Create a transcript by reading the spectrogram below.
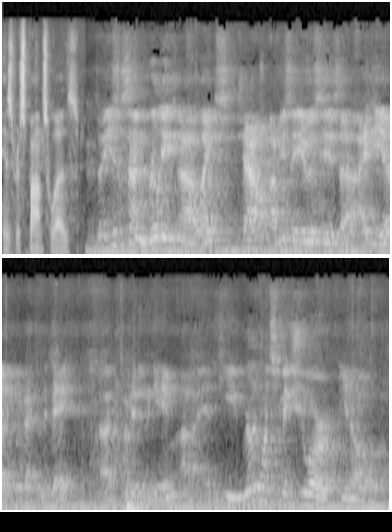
His response was So Iizuka-san really uh, likes Chao. Obviously, it was his uh, idea way back in the day uh, to put it in the game, uh, and he really wants to make sure, you know,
